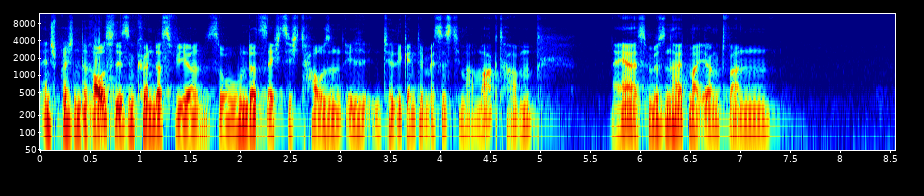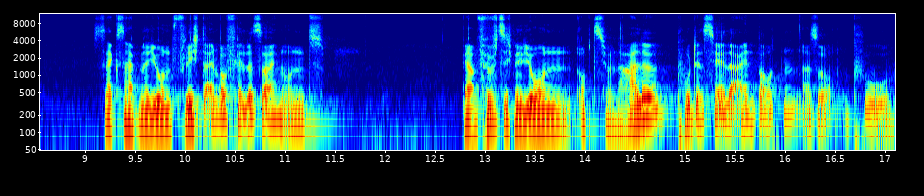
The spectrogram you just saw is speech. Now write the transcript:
entsprechend rauslesen können, dass wir so 160.000 intelligente Messsysteme am Markt haben, naja, es müssen halt mal irgendwann 6,5 Millionen Pflichteinbaufälle sein und wir haben 50 Millionen optionale potenzielle Einbauten. Also, puh,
